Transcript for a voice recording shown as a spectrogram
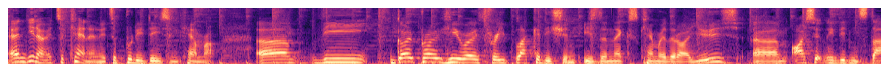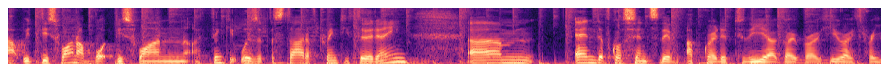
and you know, it's a Canon, it's a pretty decent camera. Um, the GoPro Hero 3 Black Edition is the next camera that I use. Um, I certainly didn't start with this one. I bought this one, I think it was at the start of 2013. Um, and of course since they've upgraded to the uh, GoPro Hero 3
